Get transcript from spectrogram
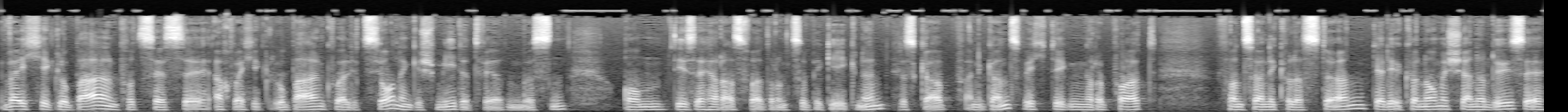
welche globalen Prozesse, auch welche globalen Koalitionen geschmiedet werden müssen, um dieser Herausforderung zu begegnen. Es gab einen ganz wichtigen Report von Sir Nicholas Stern, der die ökonomische Analyse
